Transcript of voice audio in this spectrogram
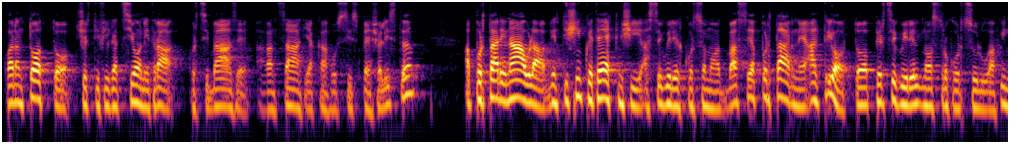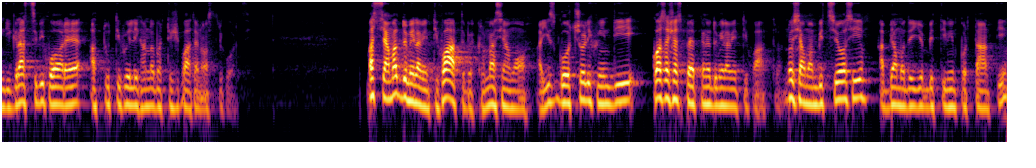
48 certificazioni tra corsi base, avanzati, HHC Specialist, a portare in aula 25 tecnici a seguire il corso Modbus e a portarne altri 8 per seguire il nostro corso LUA. Quindi grazie di cuore a tutti quelli che hanno partecipato ai nostri corsi. Ma siamo al 2024 perché ormai siamo agli sgoccioli, quindi cosa ci aspetta nel 2024? Noi siamo ambiziosi, abbiamo degli obiettivi importanti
